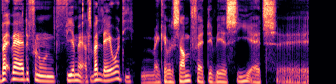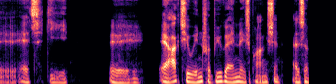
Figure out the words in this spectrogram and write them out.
Hvad, hvad er det for nogle firmaer? Altså, hvad laver de? Man kan vel sammenfatte det ved at sige, at, øh, at de øh, er aktive inden for bygge- og anlægsbranchen, altså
